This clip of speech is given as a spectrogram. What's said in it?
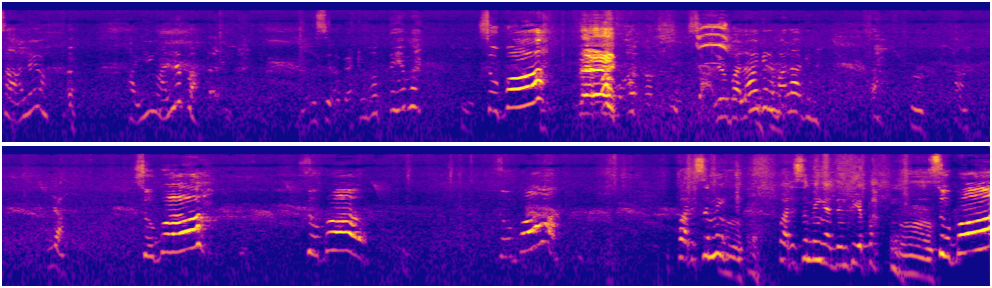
සාලයෝ හයියෙන් අල්ලපා ඉස්සර වැටුනොත් එහෙම සුබෝ! සාලයෝ බලාගෙන බලාගෙන යා. සුබෝ! සුබෝ! සුබෝ! පරිසමින් පරිසමින් ඇදෙන් තියපා සුබෝ!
